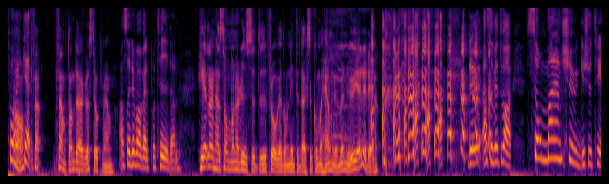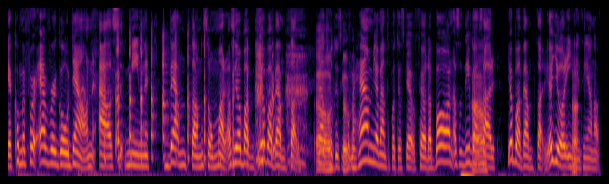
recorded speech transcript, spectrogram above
Två Ja, veckor. fem, 15 augusti åker vi hem. Alltså det var väl på tiden. Hela den här sommaren har du suttit och frågat om det inte är dags att komma hem nu, men nu är det det. Du, alltså vet du vad? Sommaren 2023 kommer forever go down as min väntan-sommar. Alltså jag bara, jag bara väntar. Jag väntar på att du ska komma hem, jag väntar på att jag ska föda barn. Alltså det är bara så här, jag bara väntar. Jag gör ingenting annat.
